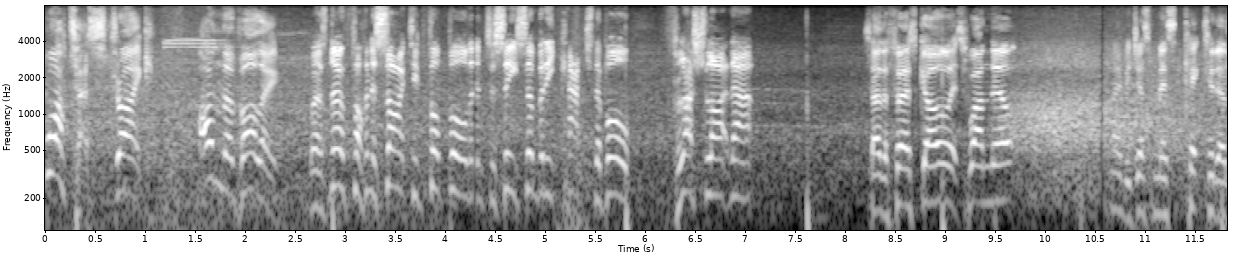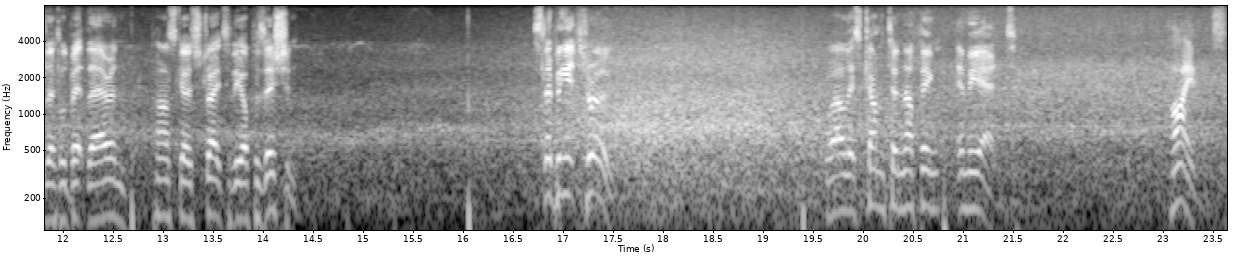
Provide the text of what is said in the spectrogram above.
What a strike on the volley. Well, there's no finer sight in football than to see somebody catch the ball flush like that. So the first goal, it's 1-0. Maybe just missed, kicked it a little bit there, and pass goes straight to the opposition. Slipping it through. Well, it's come to nothing in the end. Hines.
